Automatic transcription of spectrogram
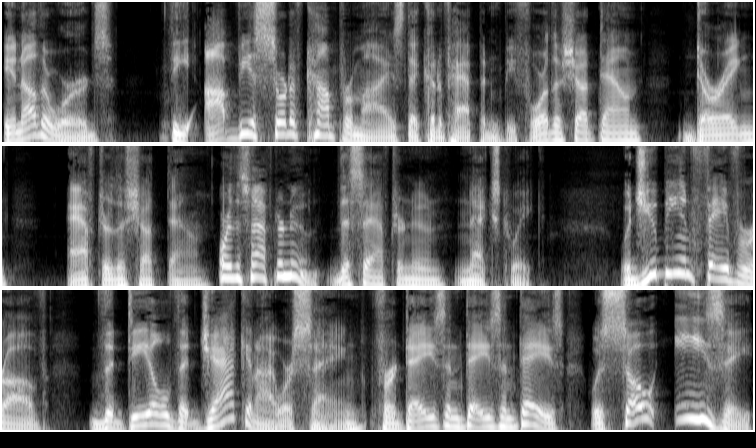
In other words, the obvious sort of compromise that could have happened before the shutdown, during, after the shutdown, Or this afternoon. this afternoon, next week. Would you be in favor of the deal that Jack and I were saying for days and days and days was so easy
